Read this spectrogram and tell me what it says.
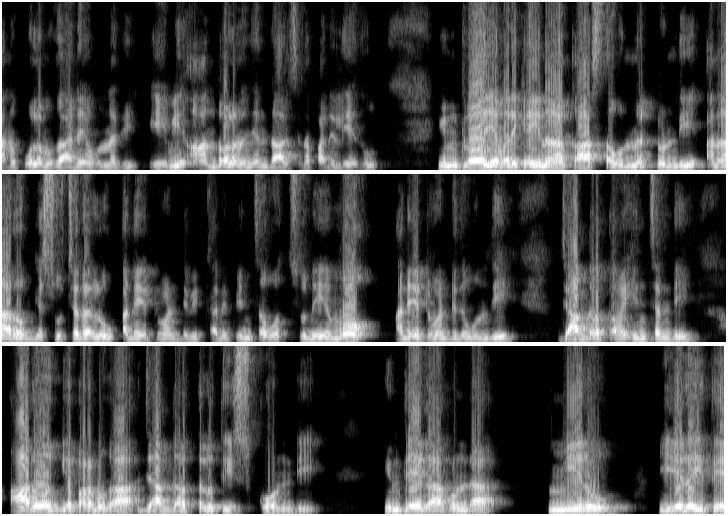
అనుకూలముగానే ఉన్నది. ఏమీ ఆందోళన చెందాల్సిన పని లేదు. ఇంట్లో ఎవరికైనా కాస్త ఉన్నట్టుండి అనారోగ్య సూచనలు అనేటువంటివి కనిపించవచ్చునేమో అనేటువంటిది ఉంది. జాగ్రత్త వహించండి. ఆరోగ్యపరముగా జాగ్రత్తలు తీసుకోండి. ఇంతేకాకుండా మీరు ఏదైతే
